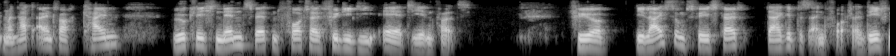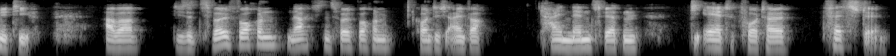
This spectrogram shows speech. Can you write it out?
Man hat einfach keinen wirklich nennenswerten Vorteil für die Diät jedenfalls. Für die Leistungsfähigkeit, da gibt es einen Vorteil, definitiv. Aber diese zwölf Wochen, nach diesen zwölf Wochen konnte ich einfach keinen nennenswerten Diätvorteil feststellen.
